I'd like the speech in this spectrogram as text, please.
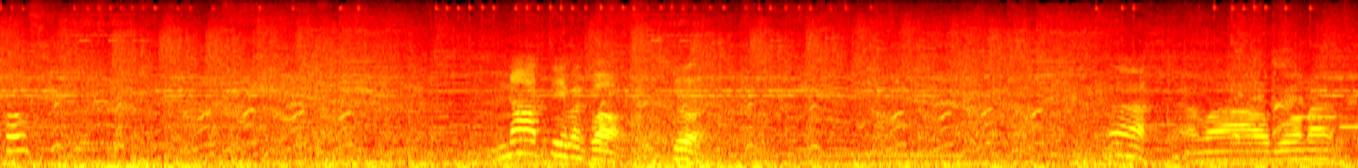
Suppose? Not even close. Good. Ah, loud woman.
